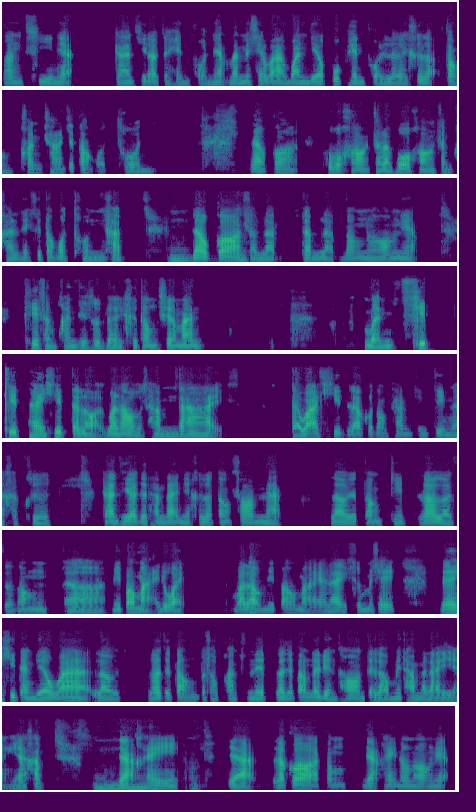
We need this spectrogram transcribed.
บางทีเนี่ย การที่เราจะเห็นผลเนี่ยมันไม่ใช่ว่าวันเดียวปุ๊บเห็นผลเลย คือเราต้องค่อนข้างจะต้องอดทน แล้วก็ผู้ปกครองสำหรับผู้ปกครองสำคัญเลยคือต้องอดทนครับอืมแล้วก็ครับสำหรับสำหรับน้องๆเนี่ย ที่สำคัญที่สุดเลยคือต้องเชื่อมั่น เหมือนคิดคิดให้คิดตลอดว่าเราทำได้ แต่ว่าคิดแล้วก็ต้องทำจริง ๆนะครับ คือ การที่เราจะทำได้เนี่ยคือเราต้องซ้อมหนัก เราจะต้องคิดเราเราจะต้องเอ่อมีเป้าหมายด้วย ว่าเรามีเป้าหมายอะไร คือไม่ใช่ไม่ได้คิดอย่างเดียวว่าเราเราจะต้องประสบความสำเร็จ เราจะต้องได้เหรียญทองแต่เราไม่ทำอะไรอย่างเงี้ยครับมอยากให้ครับอยากแล้วก็ต้องอยากให้น้องๆเนี่ย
